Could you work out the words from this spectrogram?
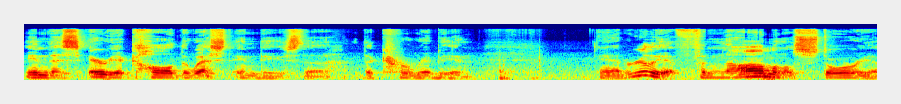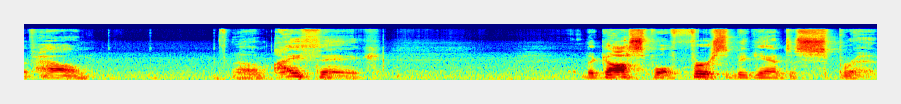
in this area called the West Indies, the, the Caribbean. And really a phenomenal story of how um, I think the gospel first began to spread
